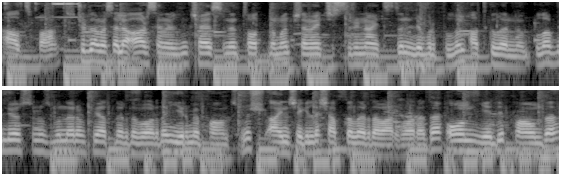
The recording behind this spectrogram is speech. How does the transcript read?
6 pound. Şurada mesela Arsenal'in, Chelsea'nin, Tottenham'ın, işte Manchester United'ın, Liverpool'un atkılarını bulabiliyorsunuz. Bunların fiyatları da bu arada 20 poundmuş. Aynı şekilde şapkaları da var bu arada. 17 pound'a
